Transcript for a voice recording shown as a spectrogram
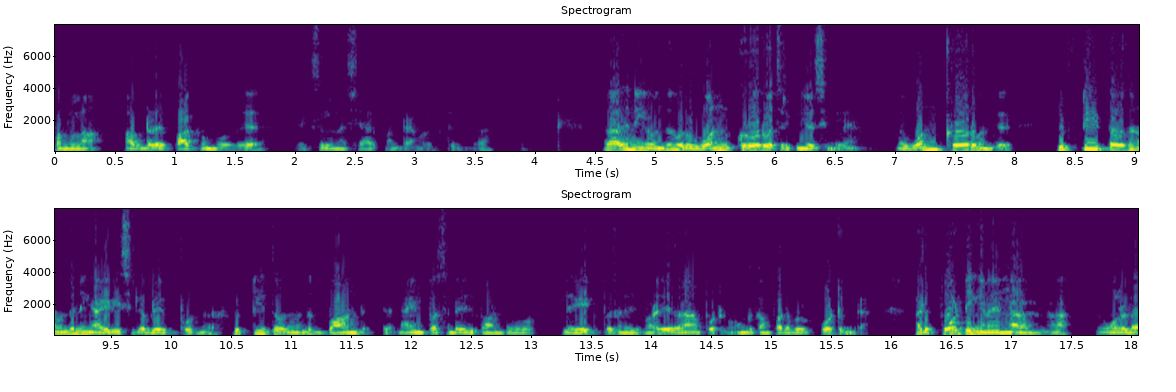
பண்ணலாம் அப்படின்றத பார்க்கும்போது எக்ஸல் நான் ஷேர் பண்ணுறேன் உங்களுக்கு திரும்ப அதாவது நீங்கள் வந்து ஒரு ஒன் க்ரோர் வச்சுருக்கீங்க வச்சுங்களேன் இந்த ஒன் க்ரோர் வந்து ஃபிஃப்டி தௌசண்ட் வந்து நீங்கள் ஐடிசிடபிள்யூ போடுங்க. ஃபிஃப்டி தௌசண்ட் வந்து பாண்டு நைன் பர்சன்டேஜ் பாண்டோ இல்லை எயிட் பர்சன்டேஜ் பாண்டோ எதுனாலும் போட்டுங்க உங்கள் கம்ஃபர்டபுள் போட்டுங்க அப்படி போட்டிங்கன்னா என்ன ஆகும்னா உங்களோட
